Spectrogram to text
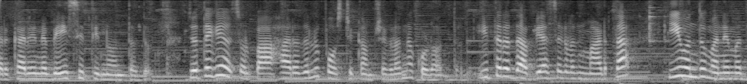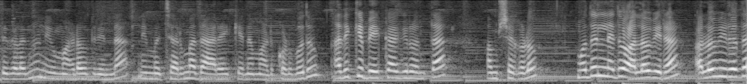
ತರಕಾರಿನ ಬೇಯಿಸಿ ತಿನ್ನುವಂಥದ್ದು. ಜೊತೆಗೆ ಸ್ವಲ್ಪ ಆಹಾರದಲ್ಲೂ ಪೌಷ್ಟಿಕಾಂಶಗಳನ್ನು ಕೊಡುವಂಥದ್ದು. ಈ ಥರದ ಅಭ್ಯಾಸಗಳನ್ನು ಮಾಡ್ತಾ ಈ ಒಂದು ಮನೆಮದ್ದುಗಳನ್ನು ನೀವು ಮಾಡೋದ್ರಿಂದ ನಿಮ್ಮ ಚರ್ಮದ ಆರೈಕೆಯನ್ನು ಮಾಡ್ಕೊಳ್ಬೋದು ಅದಕ್ಕೆ ಬೇಕಾಗಿರುವಂಥ ಅಂಶಗಳು. ಮೊದಲನೇದು ಅಲೋವಿರಾ. ಅಲೋವಿರಾದ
